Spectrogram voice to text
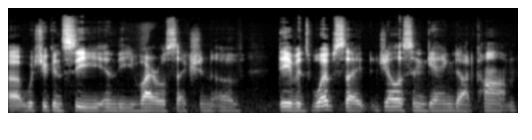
uh, which you can see in the viral section of David's website, jellisongang.com.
